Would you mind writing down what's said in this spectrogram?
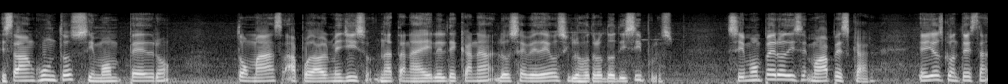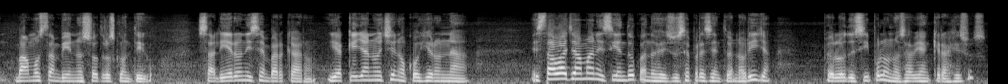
Estaban juntos Simón, Pedro, Tomás, apodado el mellizo, Natanael el de Cana, los Zebedeos y los otros dos discípulos. Simón Pedro dice, me va a pescar. Ellos contestan, vamos también nosotros contigo. Salieron y se embarcaron, y aquella noche no cogieron nada. Estaba ya amaneciendo cuando Jesús se presentó en la orilla, pero los discípulos no sabían que era Jesús.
